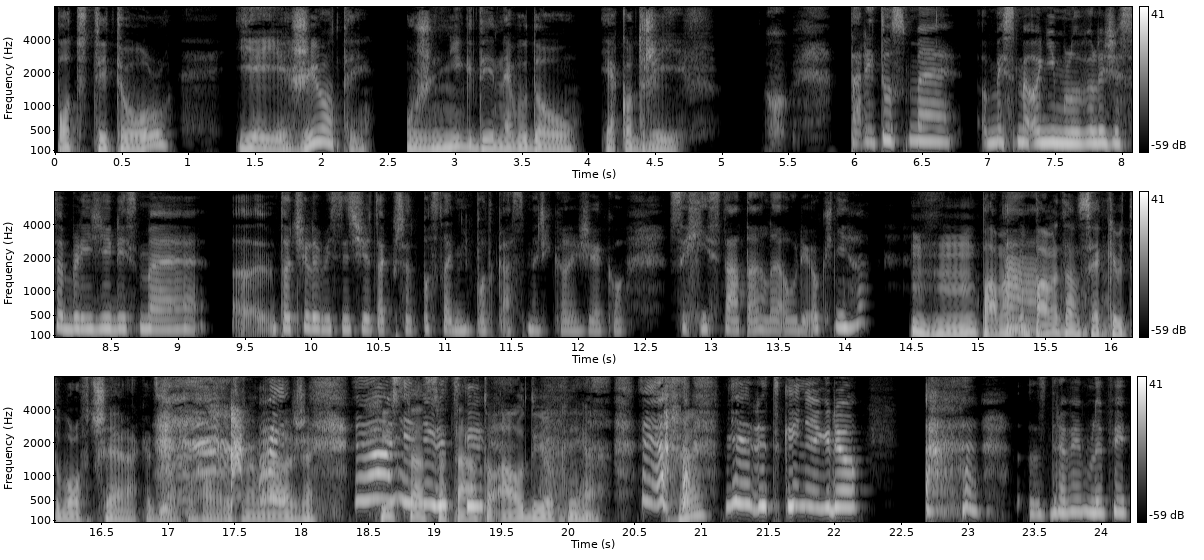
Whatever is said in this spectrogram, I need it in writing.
Podtitul Její životy už nikdy nebudou jako dřív. Tady tu jsme, my jsme o ní mluvili, že se blíží, když jsme uh, točili, myslím si, že tak předposlední podcast jsme říkali, že jako se chystá tahle audiokniha. Mm-hmm, pamät, a... pamätám si, keby to bolo včera, keď sme to hovorili. Že chystá vždycky... táto audiokniha. Mne vždycky niekto zdravím Lipy,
